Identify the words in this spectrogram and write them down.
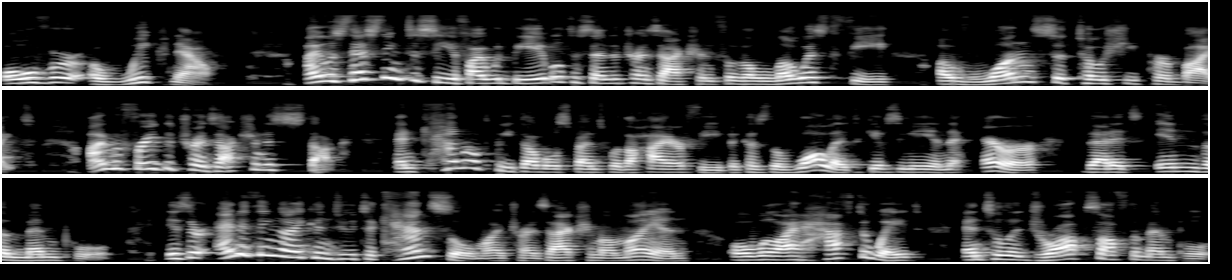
over a week now. I was testing to see if I would be able to send a transaction for the lowest fee of one Satoshi per byte. I'm afraid the transaction is stuck and cannot be double spent with a higher fee because the wallet gives me an error that it's in the mempool. Is there anything I can do to cancel my transaction on my end, or will I have to wait until it drops off the mempool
